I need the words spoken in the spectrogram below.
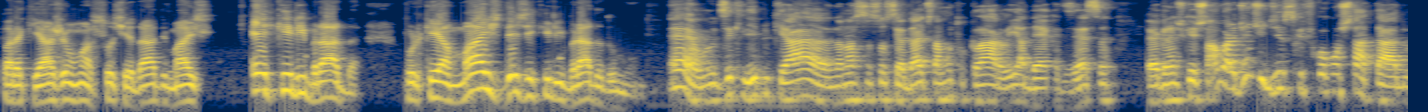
para que haja uma sociedade mais equilibrada, porque é a mais desequilibrada do mundo. É, o desequilíbrio que há na nossa sociedade está muito claro aí há décadas. Essa é a grande questão. Agora, diante disso que ficou constatado,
